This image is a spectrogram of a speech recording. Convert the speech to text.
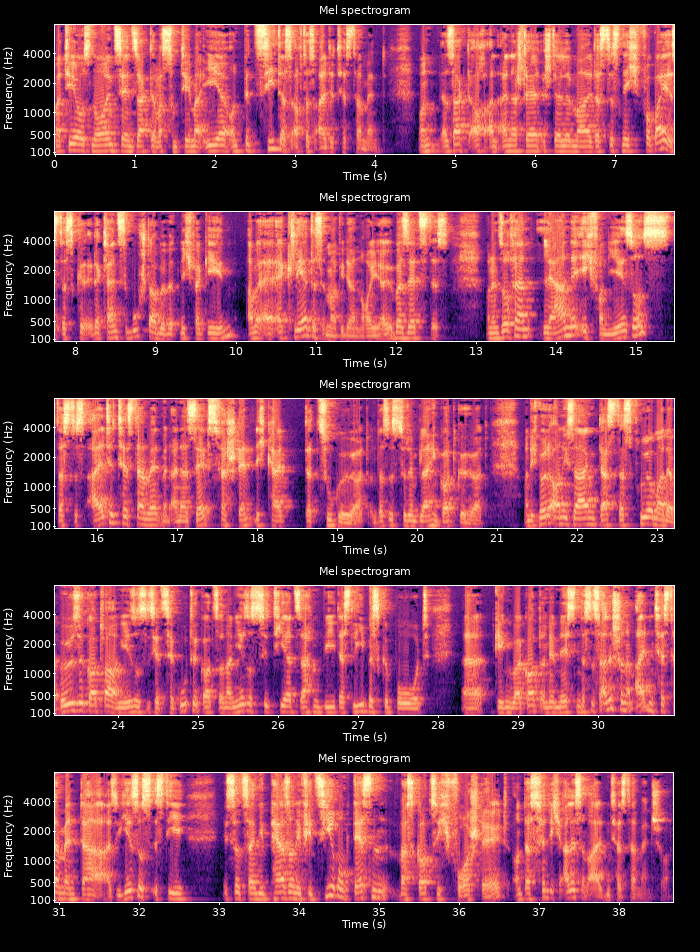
Matthäus 19 sagt er was zum Thema Ehe und bezieht das auf das Alte Testament. Und er sagt auch an einer Stelle mal, dass das nicht vorbei ist. dass der kleinste Buchstabe wird nicht vergehen, aber er erklärt es immer wieder neu. Er übersetzt es. Und insofern lerne ich von Jesus, dass das Alte Testament mit einer Selbstverständlichkeit dazugehört und dass es zu dem gleichen Gott gehört. Und ich würde auch nicht sagen, dass das früher mal der böse Gott war und Jesus ist jetzt der gute Gott, sondern Jesus zitiert Sachen wie das Liebesgebot äh, gegenüber Gott und dem Nächsten. Das ist alles schon im Alten Testament da. Also Jesus ist die ist sozusagen die Personifizierung dessen, was Gott sich vorstellt. Und das finde ich alles im Alten Testament schon.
